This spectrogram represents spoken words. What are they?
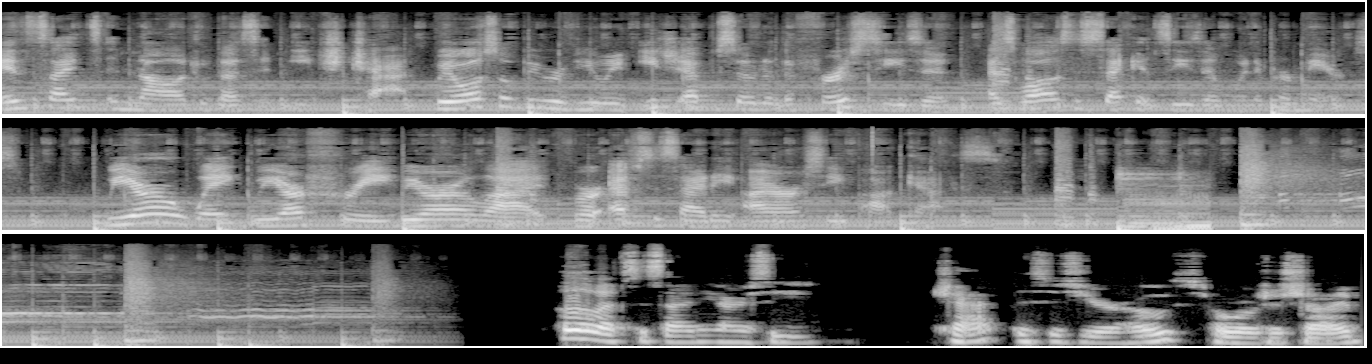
insights and knowledge with us in each chat. We will also be reviewing each episode of the first season as well as the second season when it premieres. We are awake, we are free, we are alive for F Society IRC podcast. Hello, F Society IRC chat. This is your host, Hiroja Shibe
